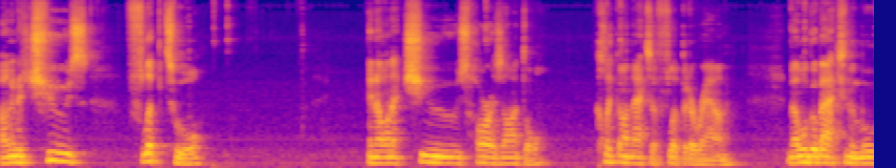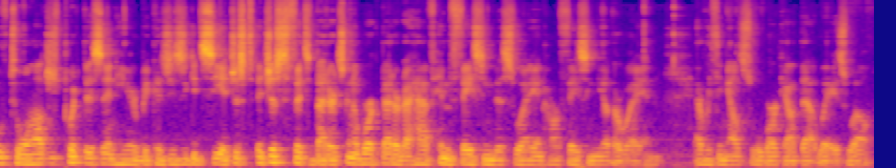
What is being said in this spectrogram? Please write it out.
I'm going to choose flip tool and I want to choose horizontal. Click on that to flip it around. Then we'll go back to the move tool and I'll just put this in here because as you can see, it just it just fits better. It's going to work better to have him facing this way and her facing the other way and everything else will work out that way as well.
